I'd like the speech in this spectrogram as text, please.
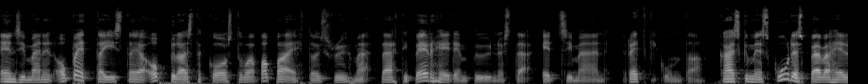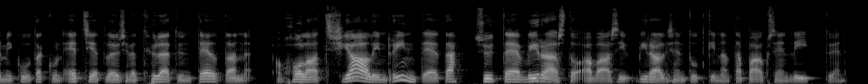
ensimmäinen opettajista ja oppilaista koostuva vapaaehtoisryhmä lähti perheiden pyynnöstä etsimään retkikuntaa. 26. päivä helmikuuta, kun etsijät löysivät hylätyn teltan Holat Shialin rinteeltä, syyttäjän virasto avasi virallisen tutkinnan tapaukseen liittyen.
